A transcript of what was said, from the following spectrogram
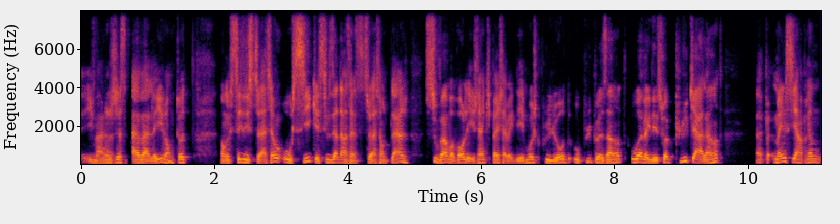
Ils vont juste avaler. Donc, tout, donc, c'est des situations aussi que si vous êtes dans une situation de plage, souvent, on va voir les gens qui pêchent avec des mouches plus lourdes ou plus pesantes ou avec des soies plus calantes. Euh, même s'ils en prennent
